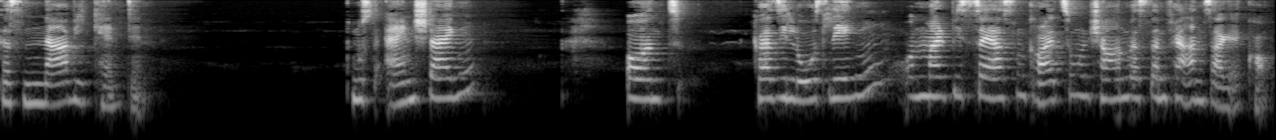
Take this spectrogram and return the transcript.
Das Navi kennt den. Du musst einsteigen und quasi loslegen und mal bis zur ersten Kreuzung und schauen, was dann für Ansage kommt.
